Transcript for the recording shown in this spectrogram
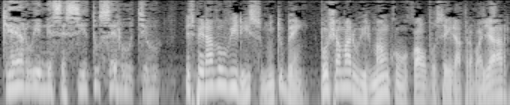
Quero e necessito ser útil. Esperava ouvir isso, muito bem. Vou chamar o irmão com o qual você irá trabalhar,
